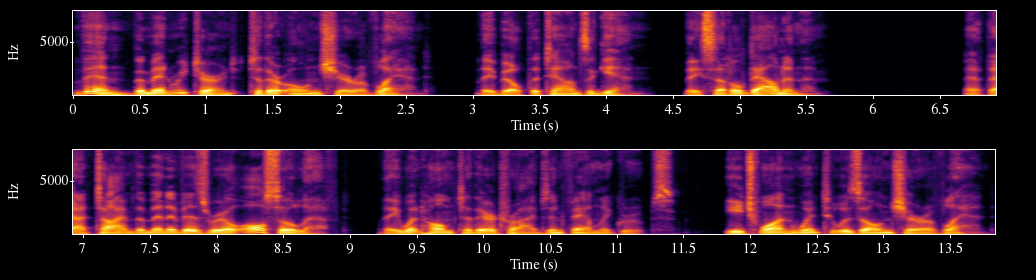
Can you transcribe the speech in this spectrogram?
Then the men returned to their own share of land. They built the towns again. They settled down in them. At that time, the men of Israel also left. They went home to their tribes and family groups. Each one went to his own share of land.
